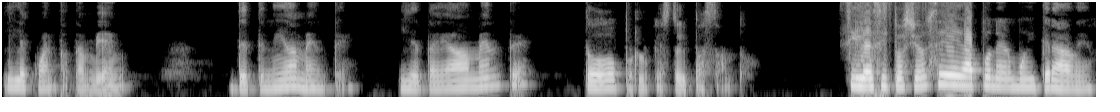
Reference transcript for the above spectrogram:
y le cuento también detenidamente y detalladamente todo por lo que estoy pasando. Si la situación se llega a poner muy grave,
